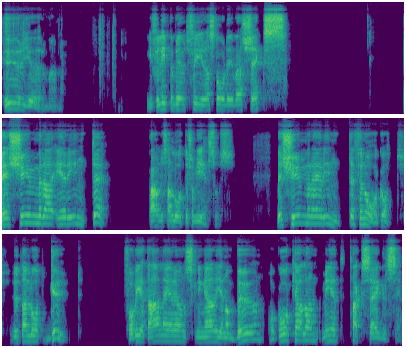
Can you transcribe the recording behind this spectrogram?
Hur gör man? I Filipperbrevet 4 står det i vers 6. Bekymra er inte. Paulus han låter som Jesus. Bekymra er inte för något, utan låt Gud få veta alla era önskningar genom bön och åkallan med tacksägelse.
